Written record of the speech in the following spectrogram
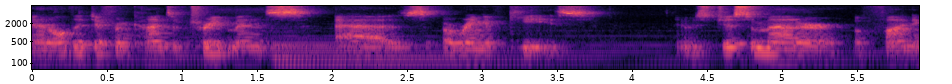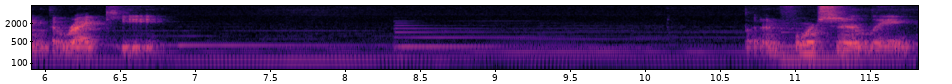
and all the different kinds of treatments as a ring of keys. It was just a matter of finding the right key. But unfortunately,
